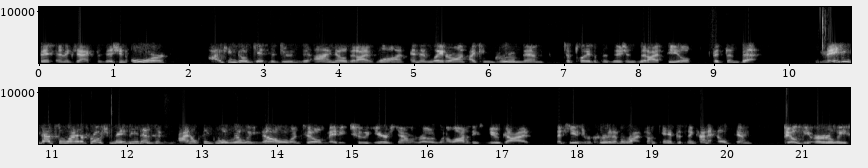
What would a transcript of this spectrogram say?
fit an exact position, or I can go get the dudes that I know that I want, and then later on I can groom them to play the positions that I feel fit them best. Maybe that's the right approach. Maybe it isn't. I don't think we'll really know until maybe two years down the road when a lot of these new guys that he's recruited have arrived on campus and kind of helped him build the early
